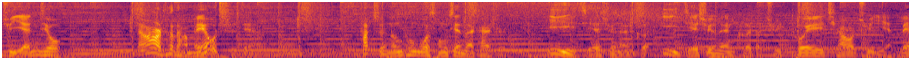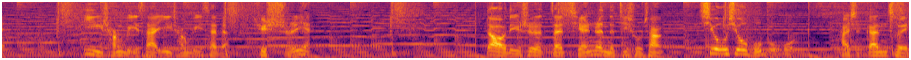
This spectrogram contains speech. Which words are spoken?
去研究，但阿尔特塔没有时间，他只能通过从现在开始，一节训练课一节训练课的去推敲、去演练，一场比赛一场比赛的去实验，到底是在前任的基础上修修补补，还是干脆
